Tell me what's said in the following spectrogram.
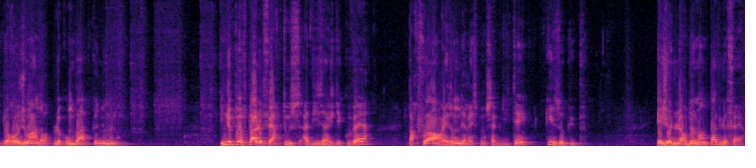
de rejoindre le combat que nous menons. Ils ne peuvent pas le faire tous à visage découvert, parfois en raison des responsabilités qu'ils occupent. Et je ne leur demande pas de le faire.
